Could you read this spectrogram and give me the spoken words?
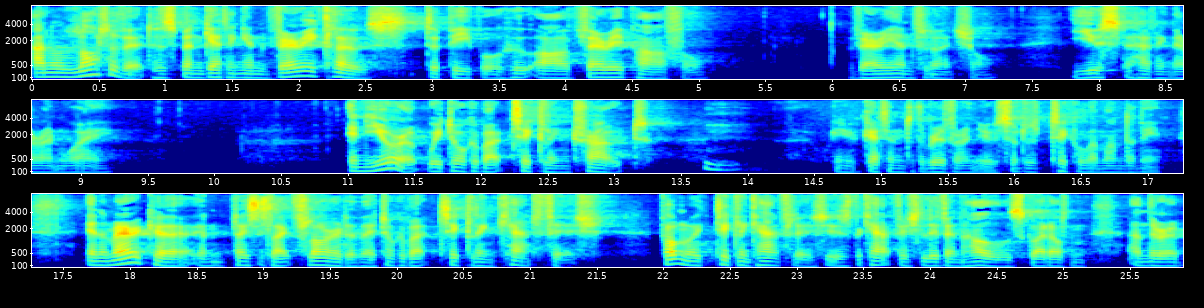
And a lot of it has been getting in very close to people who are very powerful, very influential, used to having their own way. In Europe, we talk about tickling trout. Mm you get into the river and you sort of tickle them underneath. In America, in places like Florida, they talk about tickling catfish. Problem with tickling catfish is the catfish live in holes quite often, and there are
